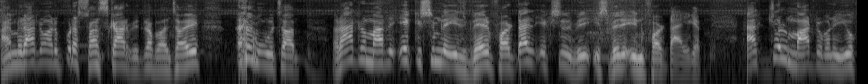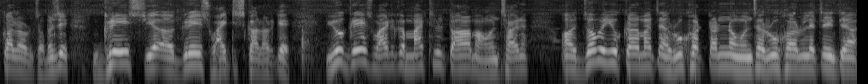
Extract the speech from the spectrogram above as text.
हामी रातो माटो पुरा संस्कारभित्र भन्छ है। ऊ छ रातो माटो एक किसिमले इज भेरी फर्टाइल एक किसिमले इज भेरी इनफर्टाइल क्या एक्चुअल माटो भने यो कलर हुन्छ। भने चाहिँ ग्रेस ग्रेस व्हाइटिस कलर के? यो ग्रेस व्हाइटको माथिल्लो तलमा हुन्छ होइन। जब यो कलरमा चाहिँ रुख टन्न हुन्छ रुखहरूले चाहिँ त्यहाँ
